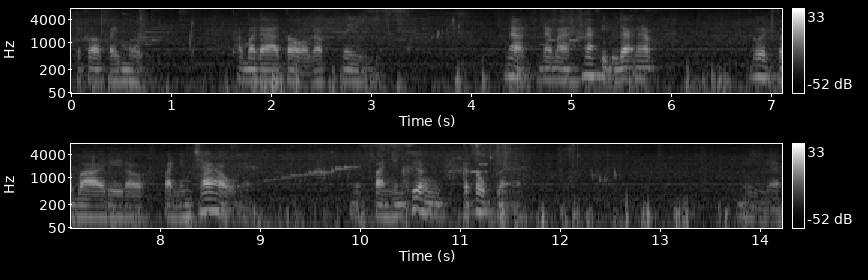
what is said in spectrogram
แล้วก็ไปหมดธรรมดาต่อครับนี่น่าได้มาห้าสิบแล้วนะครับโอ้ยสบายเลยเราปั่นยันเช้านะเนี่ยปั่นจนเครื่องกระตุกแหละนี่ครับ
